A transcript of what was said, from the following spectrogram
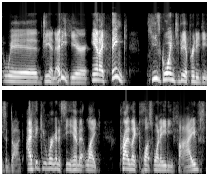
with Giannetti here, and I think he's going to be a pretty decent dog. I think we're going to see him at like probably like plus 185.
